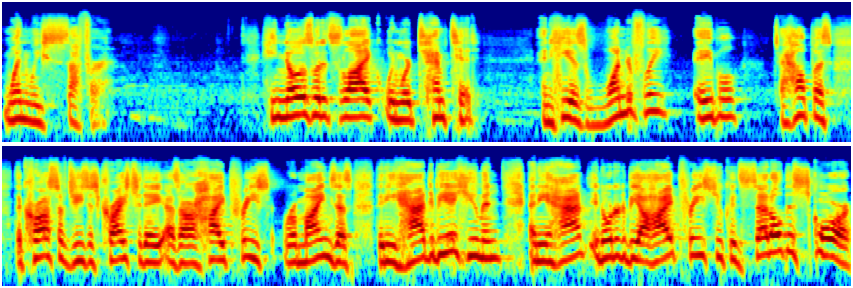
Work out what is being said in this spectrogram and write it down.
when we suffer. He knows what it's like when we're tempted, and he is wonderfully able to help us. The cross of Jesus Christ today, as our high priest, reminds us that he had to be a human and he had, in order to be a high priest who could settle this score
